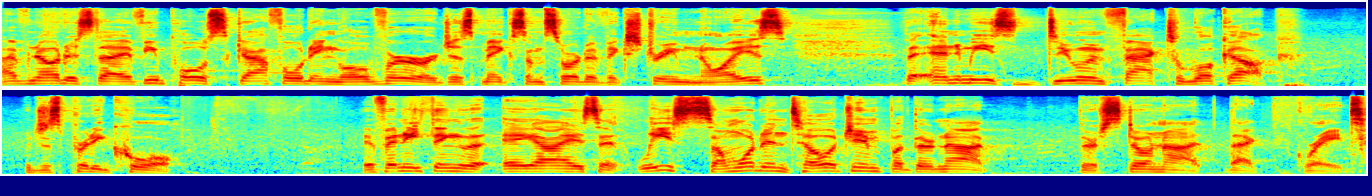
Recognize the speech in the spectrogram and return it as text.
I've noticed that if you pull scaffolding over or just make some sort of extreme noise, the enemies do in fact look up, which is pretty cool. If anything, the AI is at least somewhat intelligent, but they're not, they're still not that great.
